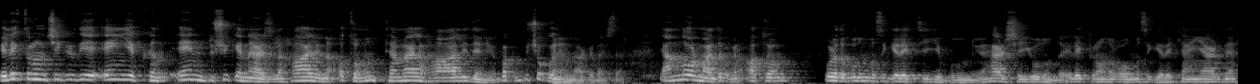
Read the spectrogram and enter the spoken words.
Elektronun çekirdeğe en yakın, en düşük enerjili haline atomun temel hali deniyor. Bakın bu çok önemli arkadaşlar. Yani normalde bakın atom burada bulunması gerektiği gibi bulunuyor. Her şey yolunda. Elektronlar olması gereken yerde.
